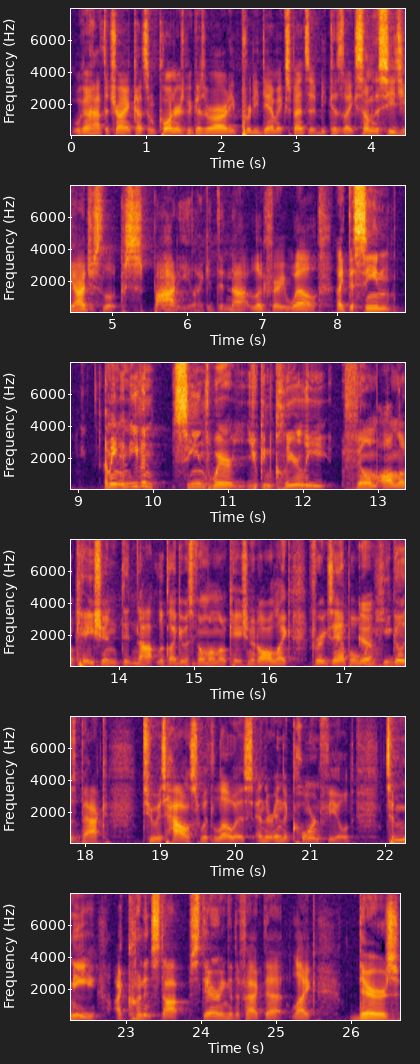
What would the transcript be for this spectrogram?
we're gonna have to try and cut some corners because we're already pretty damn expensive. Because like some of the CGI just look spotty. Like it did not look very well. Like the scene, I mean, and even scenes where you can clearly film on location did not look like it was filmed on location at all. Like for example, when he goes back to his house with Lois and they're in the cornfield, to me, I couldn't stop staring at the fact that like there's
